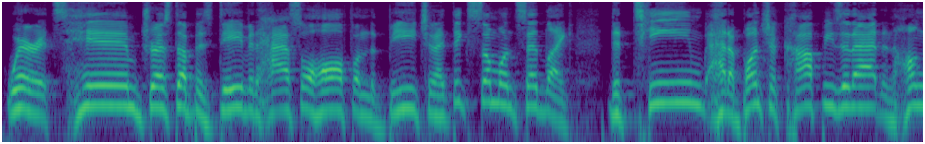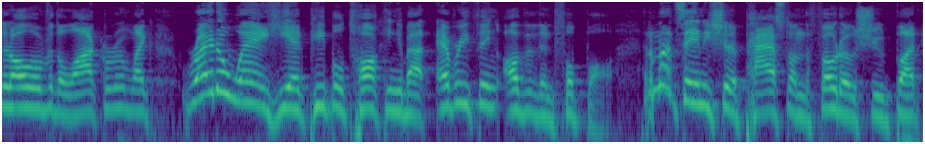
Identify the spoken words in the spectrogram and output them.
where it's him dressed up as David Hasselhoff on the beach. And I think someone said like the team had a bunch of copies of that and hung it all over the locker room. Like right away, he had people talking about everything other than football. And I'm not saying he should have passed on the photo shoot, but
